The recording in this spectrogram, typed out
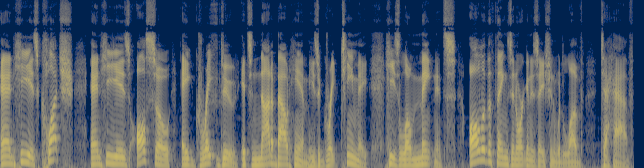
And he is clutch and he is also a great dude. It's not about him. He's a great teammate. He's low maintenance. All of the things an organization would love to have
